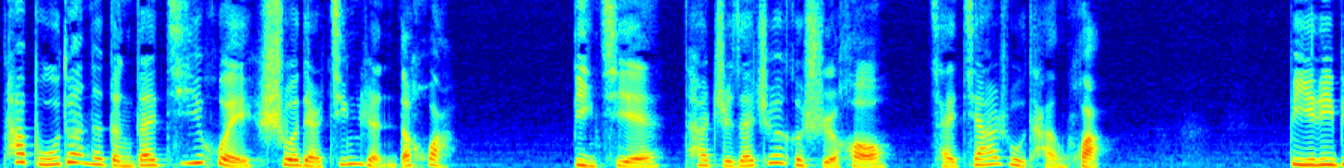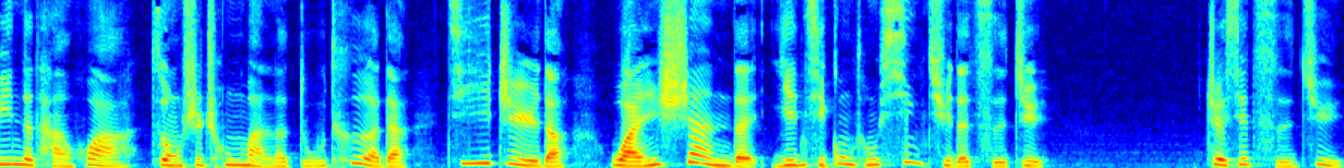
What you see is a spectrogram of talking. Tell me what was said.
他不断的等待机会说点惊人的话，并且他只在这个时候才加入谈话。比利宾的谈话总是充满了独特的。机智的、完善的、引起共同兴趣的词句。这些词句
